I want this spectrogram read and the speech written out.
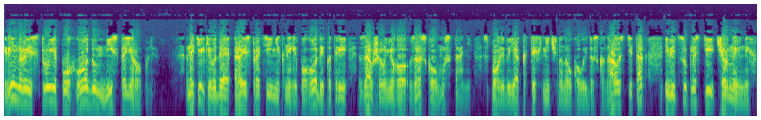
Він реєструє погоду міста Єрополя. Не тільки веде реєстраційні книги погоди, котрі завше у нього в зразковому стані, з погляду як технічно-наукової досконалості, так і відсутності чорнильних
